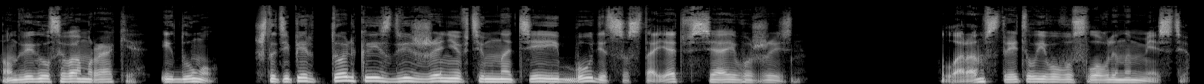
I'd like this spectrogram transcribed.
Он двигался во мраке и думал, что теперь только из движения в темноте и будет состоять вся его жизнь. Лоран встретил его в условленном месте.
